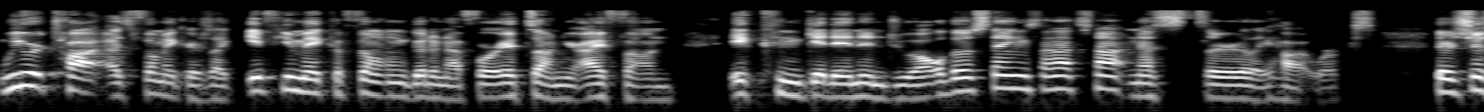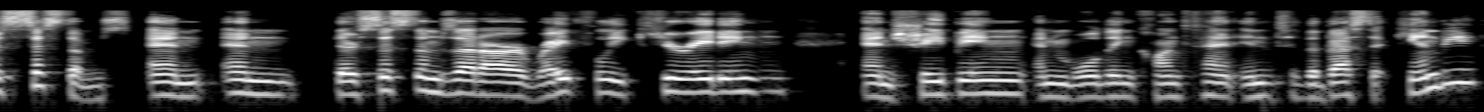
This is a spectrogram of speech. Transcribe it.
we were taught as filmmakers, like if you make a film good enough or it's on your iPhone, it can get in and do all those things, and that's not necessarily how it works. There's just systems, and and there's systems that are rightfully curating and shaping and molding content into the best it can be.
